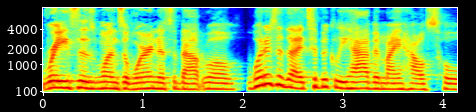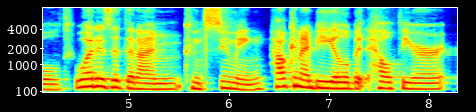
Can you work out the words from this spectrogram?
raises one's awareness about well what is it that i typically have in my household? What is it that i'm consuming? How can i be a little bit healthier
